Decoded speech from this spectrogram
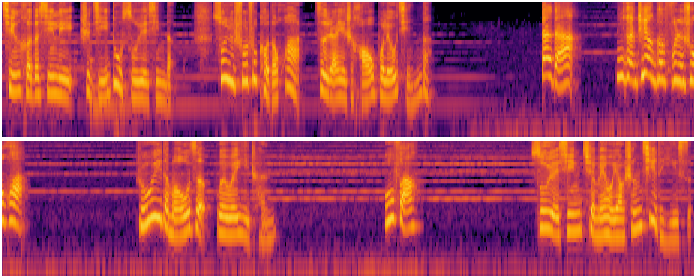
清河的心里是嫉妒苏月心的，所以说出口的话自然也是毫不留情的。大胆，你敢这样跟夫人说话？如意的眸子微微一沉。无妨。苏月心却没有要生气的意思，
